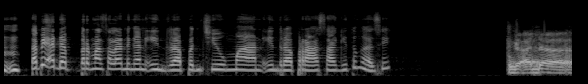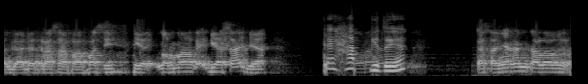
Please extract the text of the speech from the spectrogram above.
Mm-mm. Tapi ada permasalahan dengan indera penciuman, indera perasa gitu nggak sih? Nggak ada, nggak ada kerasa apa-apa sih. Ya normal kayak biasa aja. Sehat gitu ya? Katanya kan kalau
